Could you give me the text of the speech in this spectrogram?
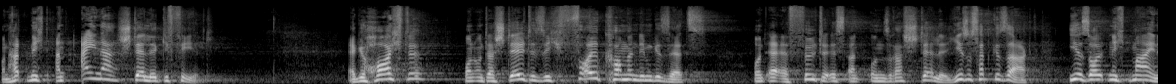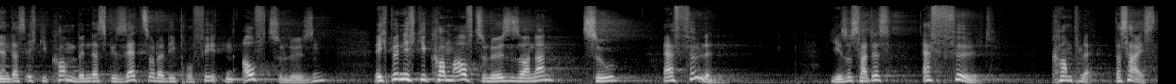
und hat nicht an einer Stelle gefehlt. Er gehorchte und unterstellte sich vollkommen dem Gesetz und er erfüllte es an unserer Stelle. Jesus hat gesagt, ihr sollt nicht meinen, dass ich gekommen bin, das Gesetz oder die Propheten aufzulösen. Ich bin nicht gekommen aufzulösen, sondern zu erfüllen. Jesus hat es erfüllt. Komplett. Das heißt,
